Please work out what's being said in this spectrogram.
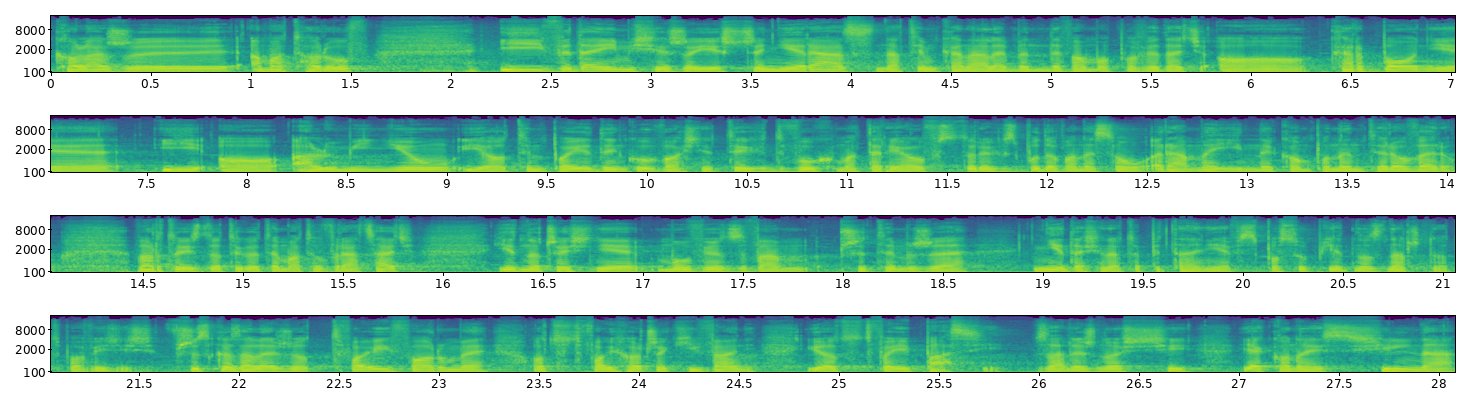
kolarzy amatorów, i wydaje mi się, że jeszcze nie raz na tym kanale będę Wam opowiadać o karbonie i o aluminium i o tym pojedynku właśnie tych dwóch materiałów, z których zbudowane są ramy i inne komponenty roweru. Warto jest do tego tematu wracać, jednocześnie mówiąc Wam przy tym, że nie da się na to pytanie w sposób jednoznaczny odpowiedzieć. Wszystko zależy od Twojej formy, od Twoich oczekiwań i od Twojej pasji. W zależności jak ona jest silna,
